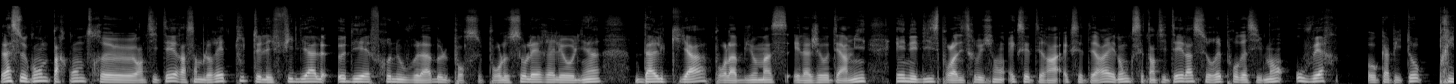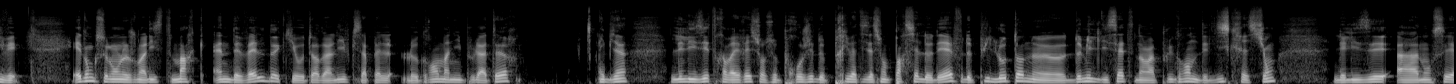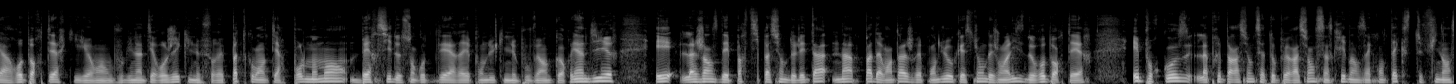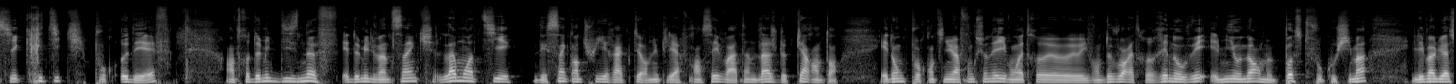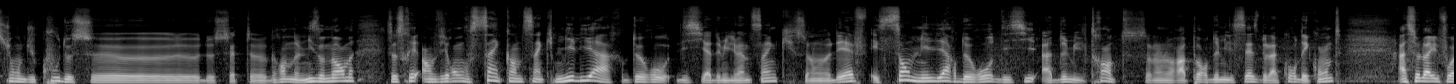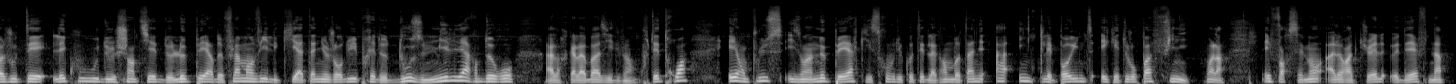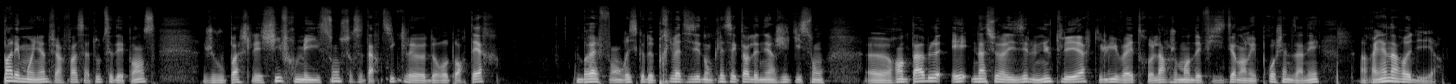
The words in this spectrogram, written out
La seconde, par contre, euh, entité rassemblerait toutes les filiales EDF renouvelables pour, pour le solaire et l'éolien, Dalkia pour la biomasse et la géothermie, Enedis pour la distribution, etc. etc. Et donc cette entité-là serait progressivement ouverte aux capitaux privés. Et donc selon le journaliste Mark Endeveld, qui est auteur d'un livre qui s'appelle Le grand manipulateur, eh bien, l'Elysée travaillerait sur ce projet de privatisation partielle d'EDF depuis l'automne 2017 euh, dans la plus grande des discrétions. L'Elysée a annoncé à reporters qui ont voulu l'interroger qu'il ne ferait pas de commentaires pour le moment. Bercy, de son côté, a répondu qu'il ne pouvait encore rien dire. Et l'Agence des participations de l'État n'a pas davantage répondu aux questions des journalistes de reporters. Et pour cause, la préparation de cette opération s'inscrit dans un contexte financier critique pour EDF. Entre 2019 et 2025, la moitié des 58 réacteurs nucléaires français va atteindre l'âge de 40 ans. Et donc pour continuer à fonctionner, ils vont, être, euh, ils vont devoir être rénovés et mis aux normes post-Fukushima. L'évaluation du coût de, ce, de cette grande mise aux normes, ce serait environ 55 milliards d'euros d'ici à 2025 selon EDF et 100 milliards d'euros d'ici à 2030 selon le rapport 2016 de la Cour des comptes. À cela, il faut ajouter les coûts du chantier de l'EPR de Flamanville qui atteignent aujourd'hui près de 12 milliards d'euros alors qu'à la base il devait en coûter 3. Et en plus, ils ont un EPR qui se trouve du côté de la Grande-Bretagne à Inclay Point et qui est toujours pas fini. Voilà. Et forcément, à l'heure actuelle, EDF n'a pas les moyens de faire face à toutes ces dépenses. Je vous passe les chiffres, mais ils sont sur cet article de reporter Bref, on risque de privatiser donc les secteurs de l'énergie qui sont euh, rentables et nationaliser le nucléaire qui lui va être largement déficitaire dans les prochaines années. Rien à redire.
